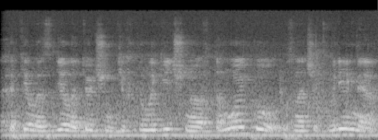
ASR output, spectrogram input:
Хотелось сделать очень технологичную автомойку, значит время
